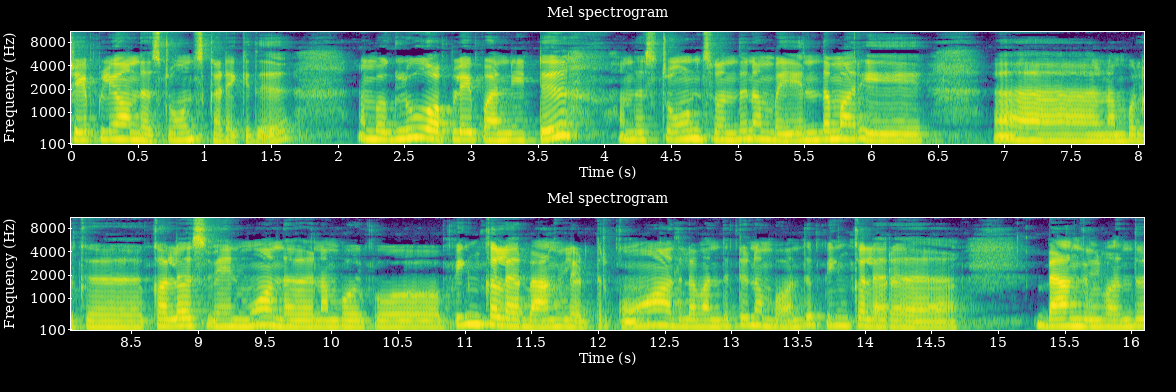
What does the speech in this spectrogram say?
ஷேப்லேயும் அந்த ஸ்டோன்ஸ் கிடைக்குது. நம்ம க்ளூ அப்ளை பண்ணிவிட்டு அந்த ஸ்டோன்ஸ் வந்து நம்ம எந்த மாதிரி நம்மளுக்கு கலர்ஸ் வேணுமோ அந்த நம்ம இப்போது பிங்க் கலர் பேங்கிள் எடுத்திருக்கோம். அதில் வந்துட்டு நம்ம வந்து பிங்க் கலர் பேங்கிள் வந்து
